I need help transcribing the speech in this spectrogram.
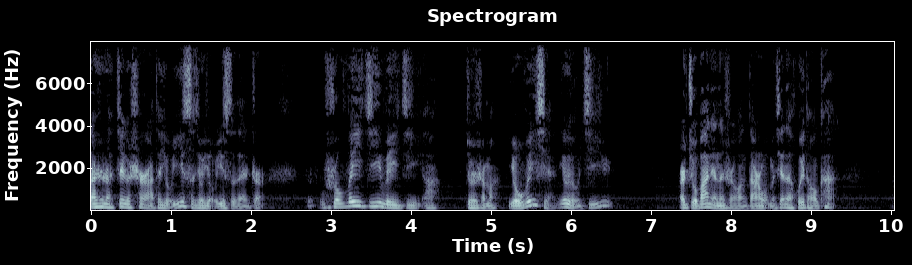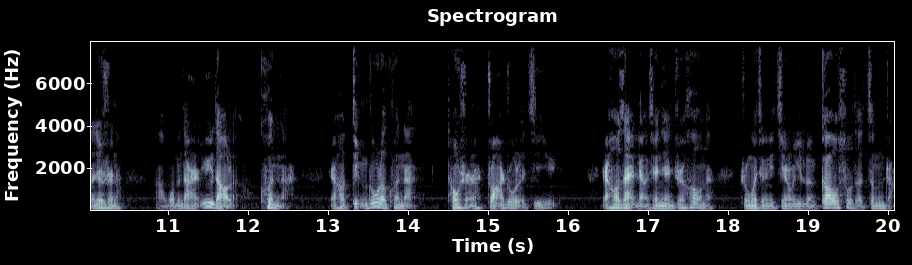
但是呢，这个事儿啊，它有意思就有意思在这儿。说危机危机啊，就是什么有危险又有机遇。而九八年的时候呢，当然我们现在回头看，那就是呢啊，我们当然遇到了困难，然后顶住了困难，同时呢抓住了机遇，然后在两千年之后呢，中国经济进入一轮高速的增长，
